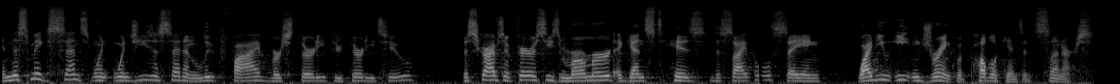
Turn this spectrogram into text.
And this makes sense when, when Jesus said in Luke 5, verse 30 through 32, the scribes and Pharisees murmured against his disciples, saying, Why do you eat and drink with publicans and sinners?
